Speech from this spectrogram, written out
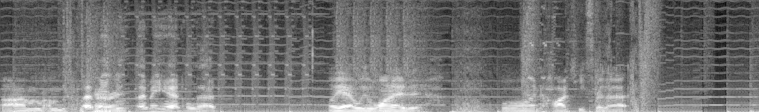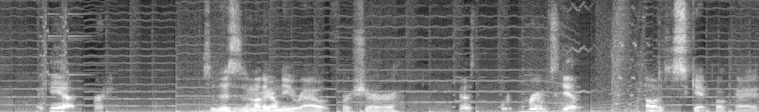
I'm, I'm Let preparing. me, let me handle that. Oh yeah, we wanted, wanted Hachi for that. Yeah, for- So this is another new route for sure. just room skip. Oh, it's a skip. Okay.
